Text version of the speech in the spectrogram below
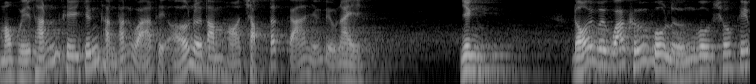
một vị thánh khi chứng thành thánh quả thì ở nơi tâm họ sập tất cả những điều này. Nhưng đối với quá khứ vô lượng, vô số kiếp,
